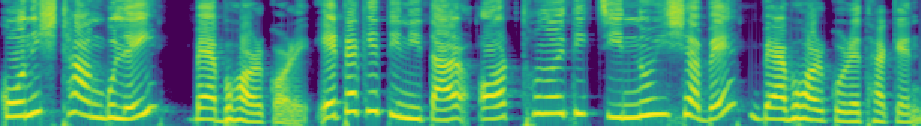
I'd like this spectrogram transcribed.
কনিষ্ঠা আঙ্গুলেই ব্যবহার করে। এটাকে তিনি তার অর্থনৈতিক চিহ্ন হিসাবে ব্যবহার করে থাকেন।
